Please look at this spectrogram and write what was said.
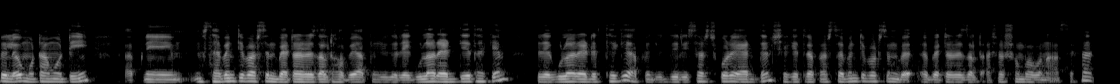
পেলেও মোটামুটি আপনি সেভেন্টি পার্সেন্ট বেটার রেজাল্ট হবে। আপনি যদি রেগুলার অ্যাড দিয়ে থাকেন, রেগুলার অ্যাডের থেকে আপনি যদি রিসার্চ করে অ্যাড দেন, সেক্ষেত্রে আপনার সেভেন্টি পার্সেন্ট বেটার রেজাল্ট আসার সম্ভাবনা আছে হ্যাঁ?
